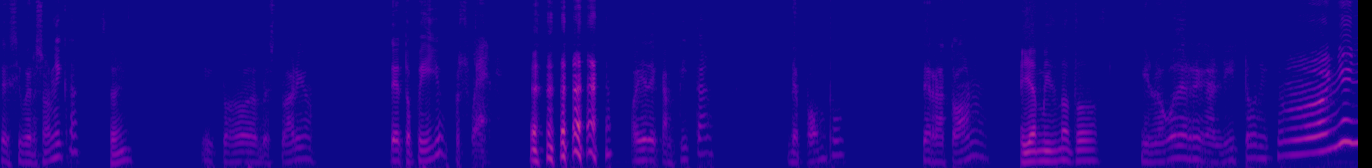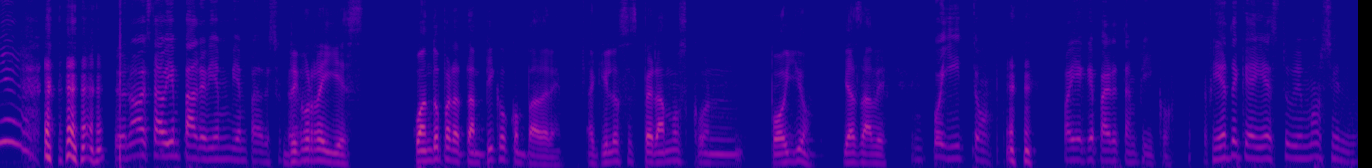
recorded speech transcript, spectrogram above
de cibersónica Sí. y todo el vestuario. De Topillo, pues bueno. Oye, de Campita, de Pompo, de Ratón. Ella misma todos. Y luego de regalito, dije, "Ay, ñe, ñe". Pero no, está bien padre, bien, bien padre. trabajo. Reyes. ¿Cuándo para Tampico, compadre? Aquí los esperamos con pollo, ya sabe. Un pollito. Oye, qué padre Tampico. Fíjate que ahí estuvimos en,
